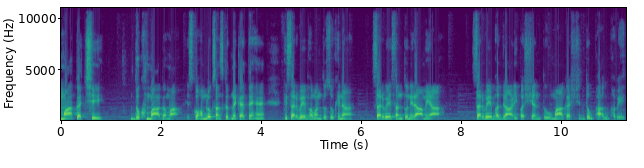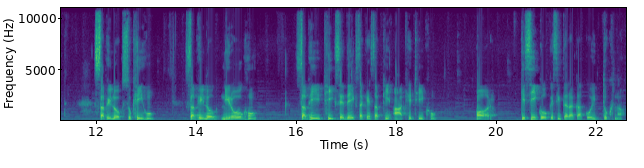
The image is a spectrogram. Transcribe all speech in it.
माँ कच्छी, दुख मागमा। इसको हम लोग संस्कृत में कहते हैं कि सर्वे भवंतु सुखिना, सर्वे संतु निरामया, सर्वे भद्राणी पश्यंतु माँ कश्चित दुख भाग भवेत। सभी लोग सुखी हों, सभी लोग निरोग हों, सभी ठीक से देख सकें, सबकी आँखें ठीक हों, और किसी को किसी तरह का कोई दुख ना हो।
